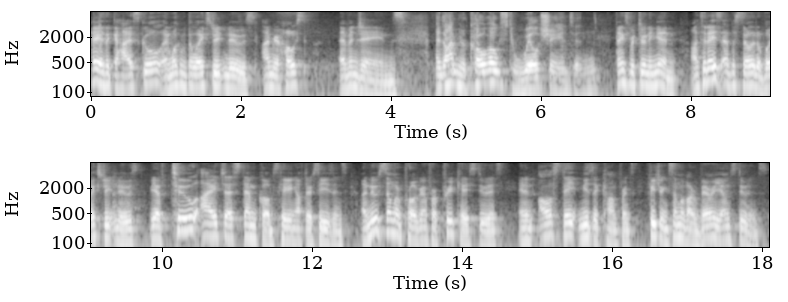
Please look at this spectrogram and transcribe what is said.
Hey Ithaca High School, and welcome to Lake Street News. I'm your host, Evan James. And I'm your co-host, Will Shanton. Thanks for tuning in. On today's episode of Lake Street News, we have two IHS STEM clubs kicking off their seasons, a new summer program for pre-K students, and an all-state music conference featuring some of our very own students.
